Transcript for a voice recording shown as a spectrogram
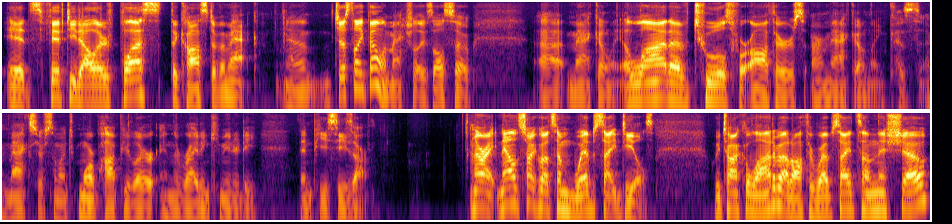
It's $50 plus the cost of a Mac. Uh, just like Vellum, actually, is also uh, Mac only. A lot of tools for authors are Mac only because Macs are so much more popular in the writing community than PCs are. All right, now let's talk about some website deals. We talk a lot about author websites on this show,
